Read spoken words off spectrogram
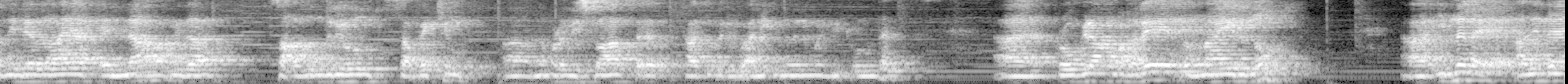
അതിന്റെതായ എല്ലാവിധ സ്വാതന്ത്ര്യവും സഭയ്ക്കും നമ്മുടെ വിശ്വാസ കാത്തു പരിപാലിക്കുന്നതിന് വേണ്ടിയിട്ടുണ്ട്. പ്രോഗ്രാം വളരെ നന്നായിരുന്നു. ഇന്നലെ അതിന്റെ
